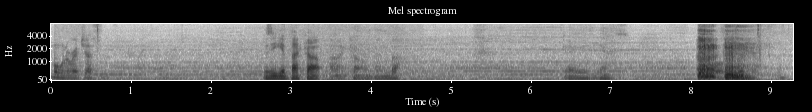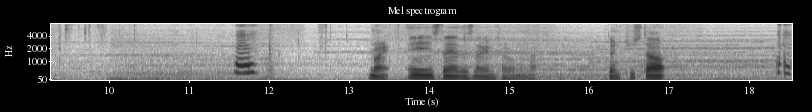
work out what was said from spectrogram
smaller adjustments you can make. Does he get back up? I can't remember. Go with yes. Oh. Right. Is there? There's no info on the map. Don't you start. Why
